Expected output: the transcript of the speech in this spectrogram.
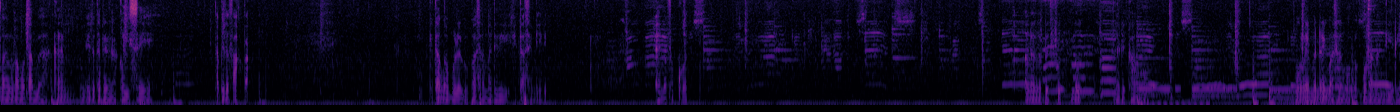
Lalu kamu tambahkan mungkin itu terdengar klise tapi itu fakta. Kita nggak boleh lupa sama diri kita sendiri. End of a quote. A little bit footnote dari kamu. Mulai menerima semua kekurangan diri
